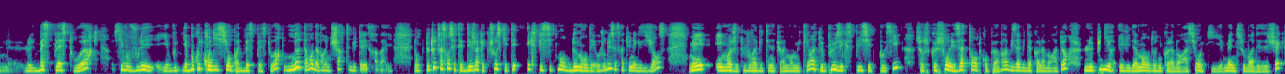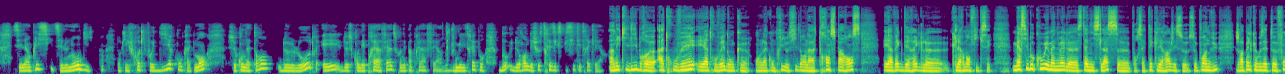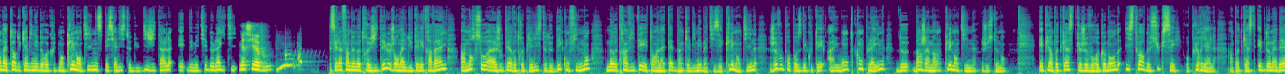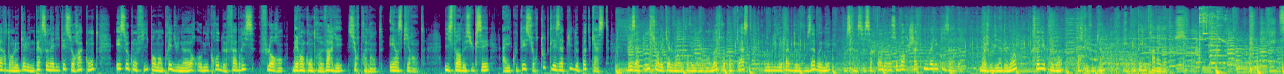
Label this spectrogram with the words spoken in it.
best place to work, si vous voulez, il y, a, beaucoup de conditions pour être best place to work, notamment d'avoir une charte du télétravail. Donc de toute façon, c'était déjà quelque chose qui était explicitement demandé. Aujourd'hui, ce sera une exigence, mais et moi j'ai toujours invité naturellement mes clients à être le plus explicite possible sur ce que sont les attentes qu'on peut avoir vis-à-vis d'un collaborateur. Pire, évidemment, dans une collaboration qui mène souvent à des échecs, c'est l'implicite, c'est le non-dit. Hein. Donc je crois qu'il faut dire concrètement ce qu'on attend de l'autre et de ce qu'on est prêt à faire, de ce qu'on n'est pas prêt à faire. Donc je militerai pour de rendre des choses très explicites et très claires. Un équilibre euh, à trouver et à trouver donc, euh, on l'a compris aussi dans la transparence et avec des règles euh, clairement fixées. Merci beaucoup Emmanuel Stanislas pour cet éclairage et ce, ce, point de vue. Je rappelle que vous êtes fondateur du cabinet de recrutement Clémentine, spécialiste du digital et des métiers de l'IT. Merci à vous. C'est la fin de notre JT, le journal du télétravail, un morceau à ajouter à votre playlist de déconfinement. Notre invité étant à la tête d'un cabinet baptisé Clémentine, je vous propose d'écouter I Won't Complain de Benjamin Clémentine, justement. Et puis un podcast que je vous recommande, Histoire de succès, au pluriel, un podcast hebdomadaire dans lequel une personnalité se raconte et se confie pendant près d'une heure au micro de Fabrice Florent. Des rencontres variées, surprenantes et inspirantes. Histoire de succès à écouter sur toutes les applis de podcast. Des applis sur lesquelles vous retrouvez également notre podcast. N'oubliez pas de vous abonner, vous serez ainsi certain de recevoir chaque nouvel épisode. Moi je vous dis à demain, soyez prudents, portez-vous bien et bon télétravail à tous.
